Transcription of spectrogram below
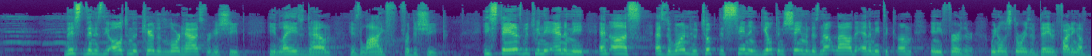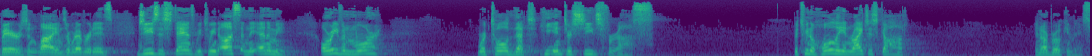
This then is the ultimate care that the Lord has for his sheep. He lays down his life for the sheep. He stands between the enemy and us as the one who took the sin and guilt and shame and does not allow the enemy to come any further. We know the stories of David fighting off bears and lions or whatever it is. Jesus stands between us and the enemy. Or even more, we're told that he intercedes for us. Between a holy and righteous God and our brokenness,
